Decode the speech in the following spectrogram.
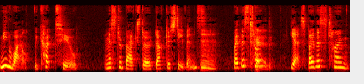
Meanwhile, we cut to Mr. Baxter, Dr. Stevens. By this time, Ted. yes, by this time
